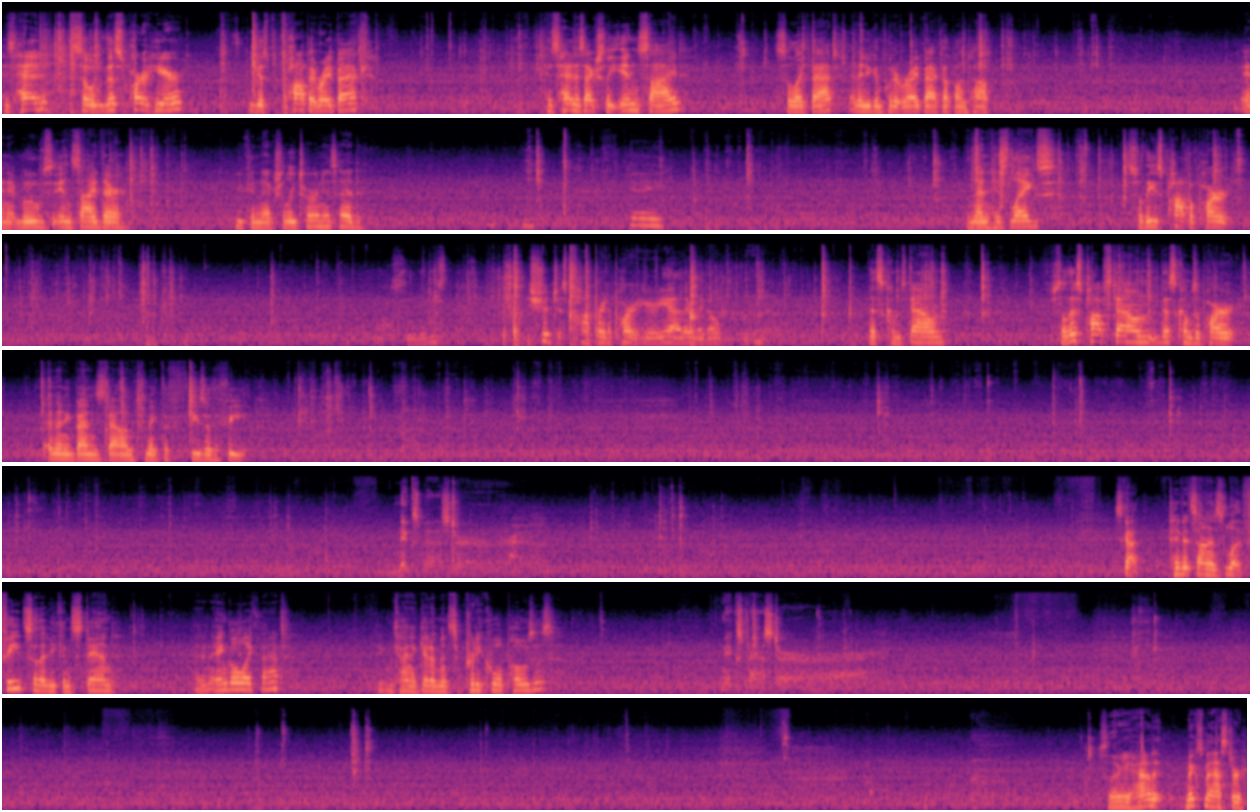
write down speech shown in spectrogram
His head, so this part here, you just pop it right back. His head is actually inside, so like that, and then you can put it right back up on top. And it moves inside there. You can actually turn his head. Yay. And then his legs, so these pop apart They should just pop right apart here. Yeah, there they go. This comes down. So this pops down, this comes apart, and then he bends down to make the, these are the feet. Mixmaster. He's got pivots on his feet so that he can stand at an angle like that. You can kind of get him in some pretty cool poses. Mixmaster. So there you have it, Mixmaster.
